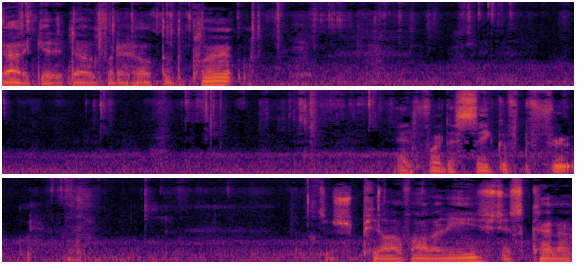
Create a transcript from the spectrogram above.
Got to get it done for the health of the plant. And for the sake of the fruit. Just peel off all of these. Just kind of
